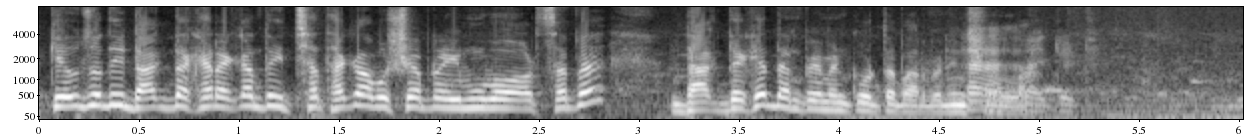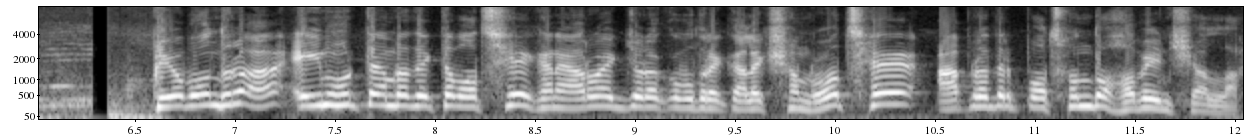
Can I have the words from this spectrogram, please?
কেউ যদি ডাক দেখার একান্ত ইচ্ছা থাকে অবশ্যই আপনার ইমো বা হোয়াটসঅ্যাপে ডাক দেখে দেন পেমেন্ট করতে পারবেন হ্যাঁ রাইট প্রিয় বন্ধুরা এই মুহূর্তে আমরা দেখতে পাচ্ছি এখানে আরও এক জোড়া কবুতরের কালেকশন রয়েছে। আপনাদের পছন্দ হবে ইনশাল্লাহ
